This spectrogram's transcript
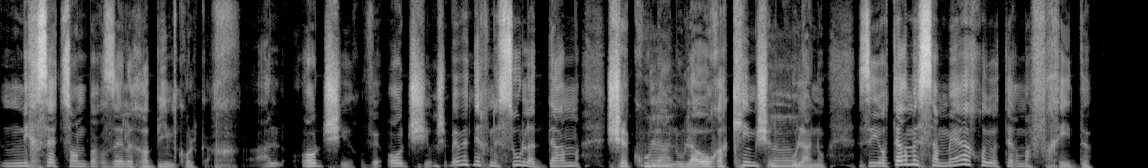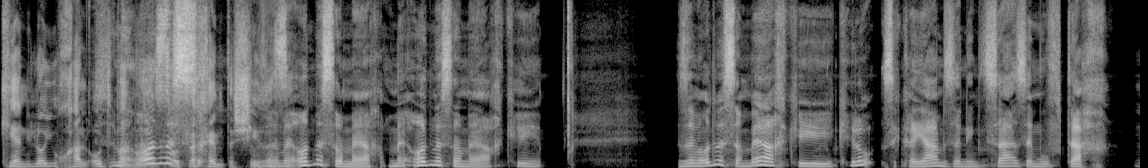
נכסי צאן ברזל רבים כל כך, על עוד שיר ועוד שיר, שבאמת נכנסו לדם של כולנו, לעורקים של Mm. כולנו, זה יותר משמח או יותר מפחיד? כי אני לא אוכל עוד זה פעם לעשות מס- לכם את השיר זה הזה. מאוד משמח, מאוד משמח, כי... זה מאוד משמח, כי כאילו, זה קיים, זה נמצא, זה מובטח. Mm.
